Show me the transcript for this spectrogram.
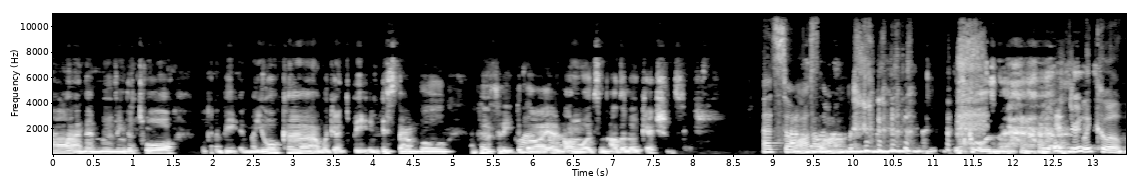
uh, and then moving the tour. We're going to be in Mallorca and we're going to be in Istanbul and hopefully Dubai wow. and onwards and other locations. That's so awesome. it's cool, isn't it? it's really cool.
